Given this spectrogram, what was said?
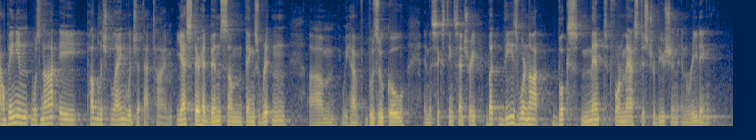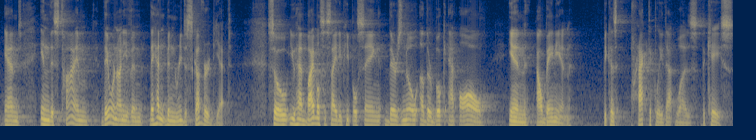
Albanian was not a published language at that time. Yes, there had been some things written. Um, we have Buzuku in the 16th century, but these were not books meant for mass distribution and reading. And in this time, they were not even, they hadn't been rediscovered yet. So you have Bible Society people saying there's no other book at all in Albanian, because practically that was the case.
